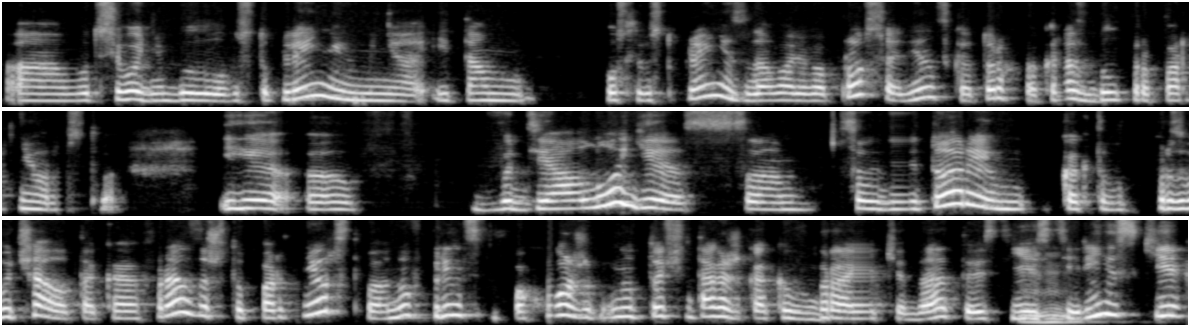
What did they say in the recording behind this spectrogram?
а, вот сегодня было выступление у меня, и там после выступления задавали вопросы, один из которых как раз был про партнерство. И э, в диалоге с, с аудиторией как-то вот прозвучала такая фраза, что партнерство, оно, в принципе, похоже, ну, точно так же, как и в браке, да, то есть есть mm-hmm. и риски,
